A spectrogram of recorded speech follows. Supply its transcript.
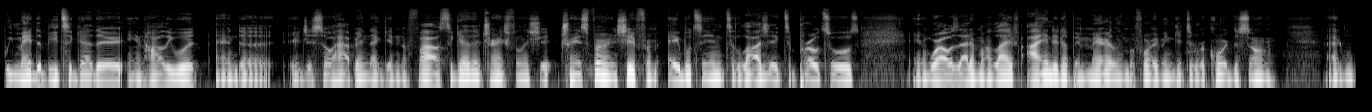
we made the beat together in Hollywood, and uh, it just so happened that getting the files together, transferring shit, transferring shit from Ableton to Logic to Pro Tools, and where I was at in my life, I ended up in Maryland before I even get to record the song. I had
